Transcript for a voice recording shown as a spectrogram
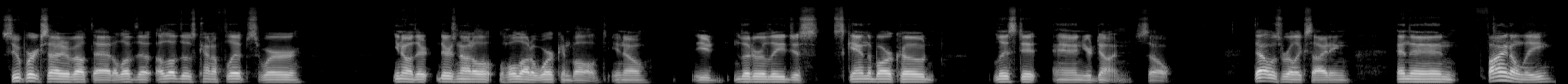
Super excited about that. I love the I love those kind of flips where, you know, there there's not a whole lot of work involved. You know, you literally just scan the barcode, list it, and you're done. So that was real exciting. And then finally,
